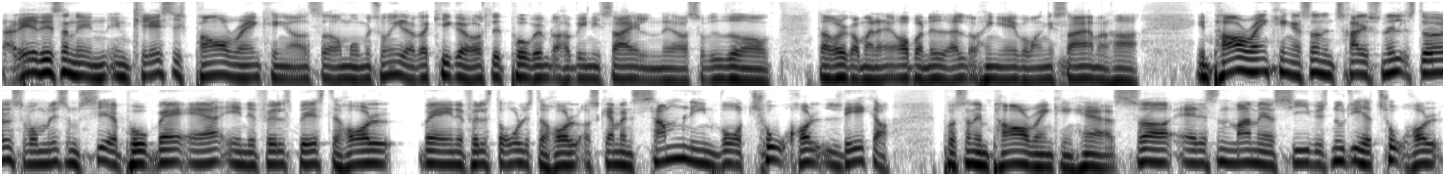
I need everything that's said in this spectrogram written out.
Nej, det er, det er sådan en, en klassisk power ranking, altså momentometer, der kigger jeg også lidt på, hvem der har vind i sejlene og så videre, og der rykker man op og ned, alt afhængig af, hvor mange sejre man har. En power ranking er sådan en traditionel størrelse, hvor man ligesom ser på, hvad er NFL's bedste hold, hvad er NFL's dårligste hold, og skal man sammenligne, hvor to hold ligger på sådan en power ranking her, så er det sådan meget med at sige, hvis nu de her to hold,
